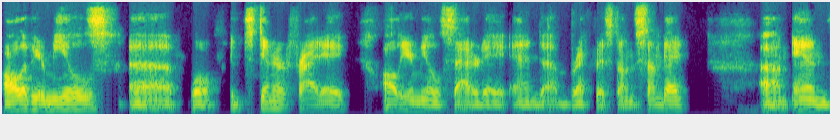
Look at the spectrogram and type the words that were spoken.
all of your meals. Uh, well, it's dinner Friday, all your meals Saturday, and uh, breakfast on Sunday, um, and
